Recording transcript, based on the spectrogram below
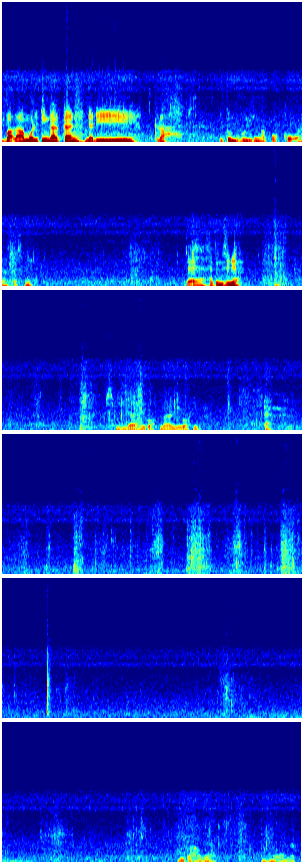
Sebab lama ditinggalkan jadi telah ditumbuhi dengan pokok atas ni. Sekejap eh, saya tunggu sini ya. Bismillahirrahmanirrahim. Ni tahan kan.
